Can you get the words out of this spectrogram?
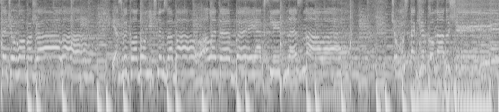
Все, чого бажала. Я звикла до нічних забав, але тебе як слід не знала. Чомусь так гірко на душі.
